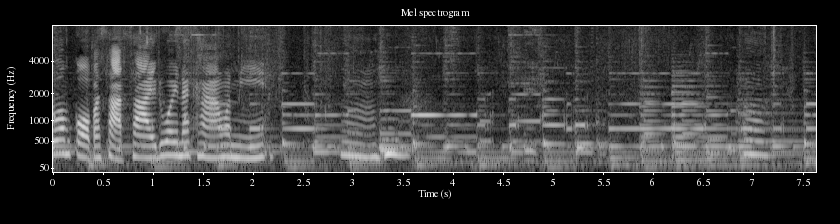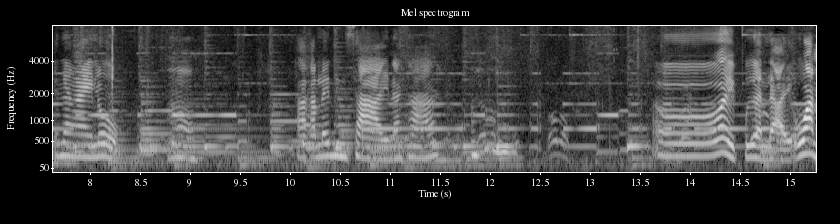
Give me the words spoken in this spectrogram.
ร่วมก่อประสาททรายด้วยนะคะ วันนี้อืมเออเป็นยังไงลูกอ้าวพากันเล่นดินทรายนะคะ เอ้ยเปื่อนได้อ้วน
